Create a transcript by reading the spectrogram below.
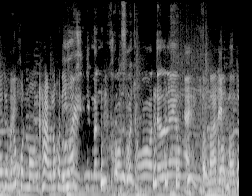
อทำไมทุกคนมองข้ามไปรถคันนี้วะ อุ้ยนี่มันคอสชเจอแล้วตำนานกสช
